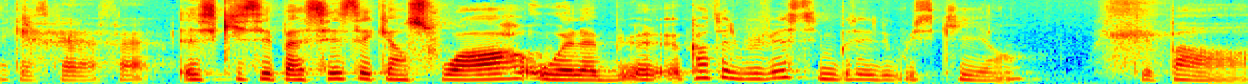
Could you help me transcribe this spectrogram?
Et qu'est-ce qu'elle a fait? Et ce qui s'est passé, c'est qu'un soir où elle a bu, quand elle buvait, c'était une bouteille de whisky. Hein. C'était pas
